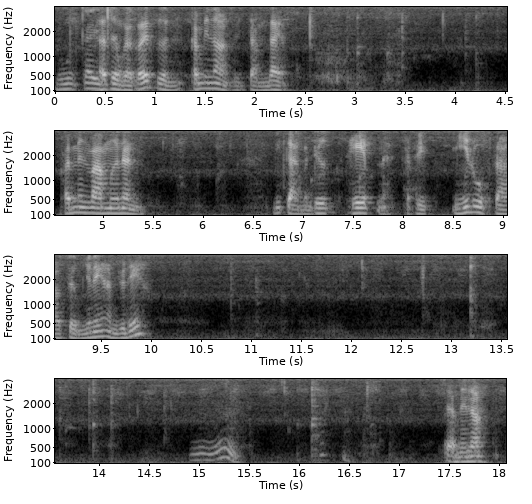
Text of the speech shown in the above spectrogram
มันใกล้แล้วเสริมกับก็ได้เกินก็พี่น้องสิจำได้คันเป็นวามือนั่นมีการบันทึกเทปนะก็สิมีรูปสาวเสริมอยู่ในหันอยู่เด้อืมจำได้เนาะมัน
